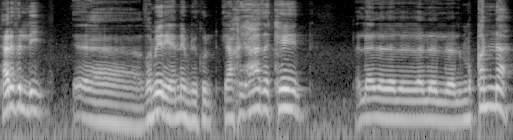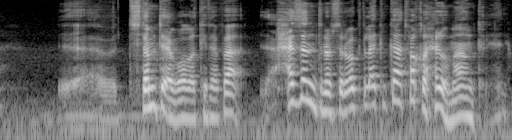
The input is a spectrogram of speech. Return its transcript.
تعرف اللي آه ضميري يأنبني يقول يا أخي هذا كين المقنع. آه، تستمتع بوضع كذا. فحزنت نفس الوقت لكن كانت فقرة حلوة ما أنكر يعني.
